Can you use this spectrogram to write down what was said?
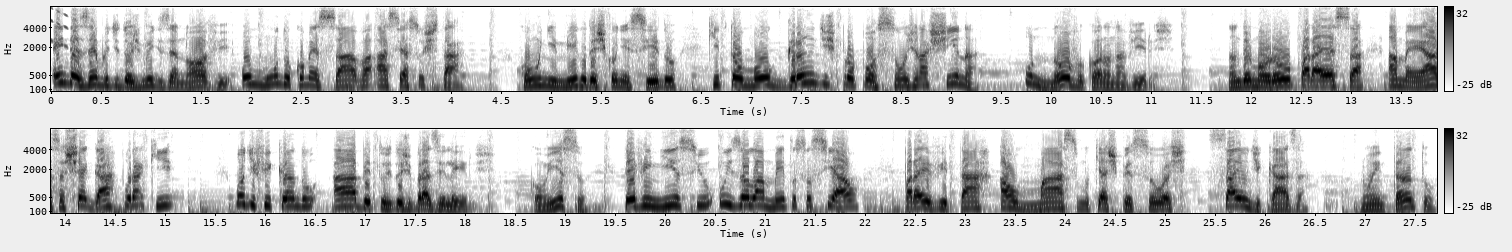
Em dezembro de 2019, o mundo começava a se assustar com um inimigo desconhecido que tomou grandes proporções na China, o novo coronavírus. Não demorou para essa ameaça chegar por aqui, modificando hábitos dos brasileiros. Com isso, teve início o isolamento social para evitar ao máximo que as pessoas saiam de casa. No entanto,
